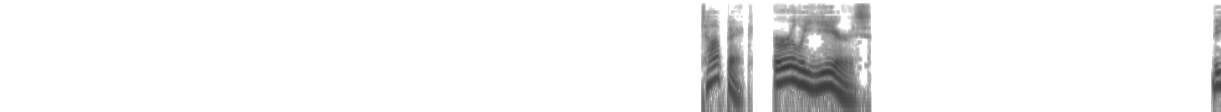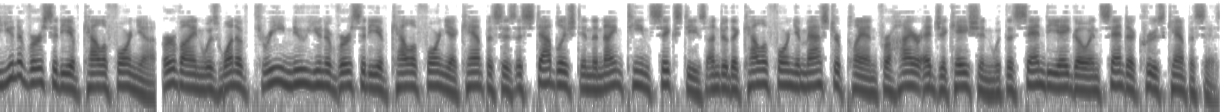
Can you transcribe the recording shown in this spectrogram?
Topic: Early years The University of California, Irvine was one of three new University of California campuses established in the 1960s under the California Master Plan for Higher Education with the San Diego and Santa Cruz campuses.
